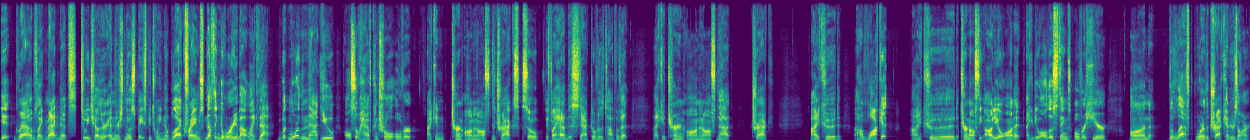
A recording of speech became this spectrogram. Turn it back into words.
it grabs like magnets to each other and there's no space between, no black frames, nothing to worry about like that. But more than that, you also have control over, I can turn on and off the tracks. So if I had this stacked over the top of it, I could turn on and off that track. I could uh, lock it. I could turn off the audio on it. I could do all those things over here on the left where the track headers are.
